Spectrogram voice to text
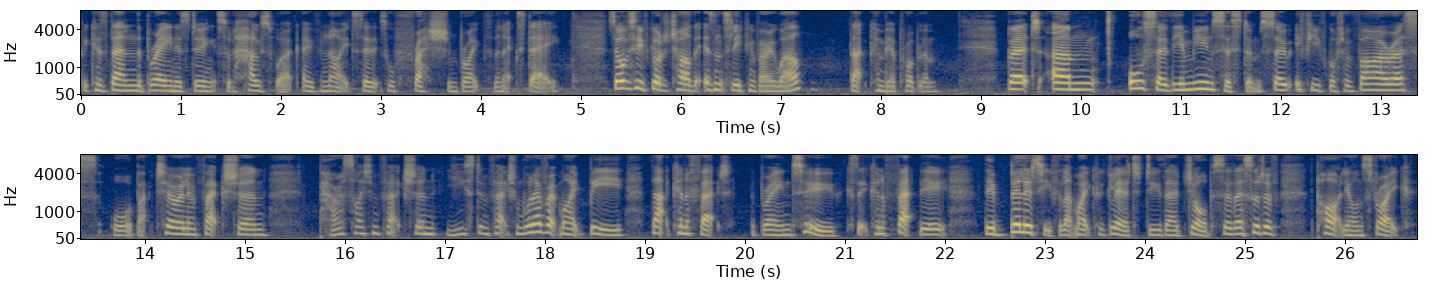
because then the brain is doing its sort of housework overnight, so it's all fresh and bright for the next day. So obviously, if you've got a child that isn't sleeping very well, that can be a problem but um, also the immune system. So if you've got a virus or bacterial infection, parasite infection, yeast infection, whatever it might be, that can affect the brain too, because it can affect the the ability for that microglia to do their job. So they're sort of partly on strike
